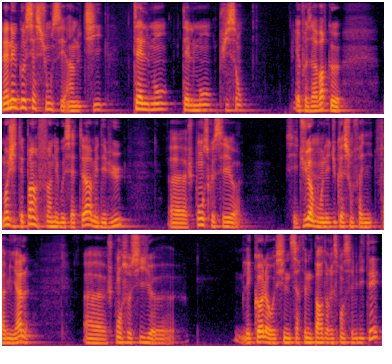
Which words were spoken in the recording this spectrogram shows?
La négociation, c'est un outil tellement, tellement puissant. il faut savoir que moi, j'étais pas un fin négociateur à mes débuts. Euh, je pense que c'est c'est dû à mon éducation familiale. je pense aussi l'école a aussi une certaine part de responsabilité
